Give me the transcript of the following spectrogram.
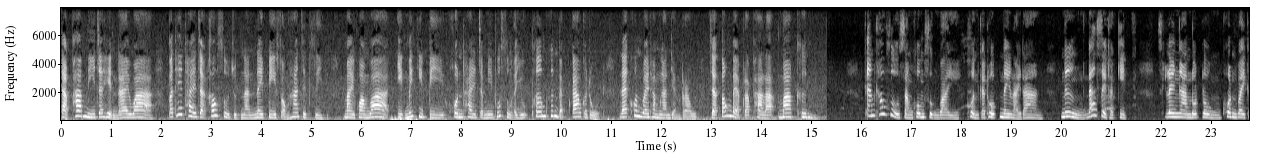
จากภาพนี้จะเห็นได้ว่า ประเทศไทยจะเข้าสู่จุดนั้นในปี 2574 หมายความว่าอีกไม่กี่ปีคนไทยจะมีผู้สูงอายุเพิ่มขึ้นแบบก้าวกระโดด และคนวัยทำงานอย่างเราจะต้องแบกรับภาระมากขึ้น การเข้าสู่สังคมสูงวัย ผลกระทบในหลายด้าน 1. ด้านเศรษฐกิจ แรงงานลดลง คนวัยเก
